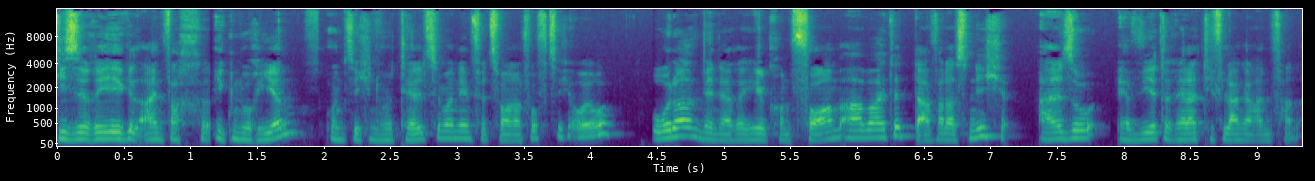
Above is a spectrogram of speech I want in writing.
diese Regel einfach ignorieren und sich ein Hotelzimmer nehmen für 250 Euro? Oder wenn er regelkonform arbeitet, darf er das nicht. Also er wird relativ lange anfangen.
